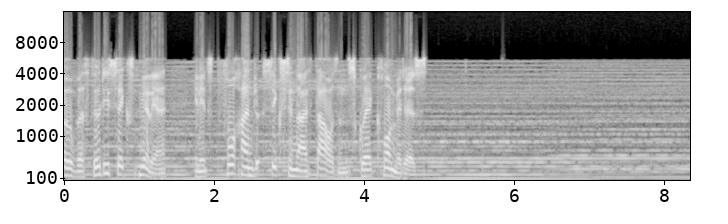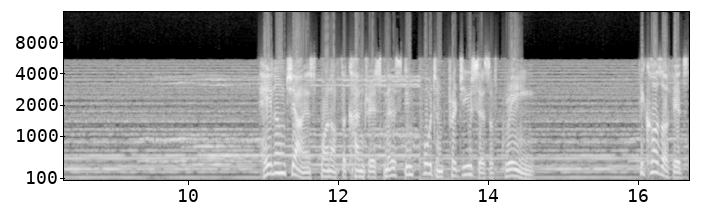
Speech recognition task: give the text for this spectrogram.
over 36 million in its 469,000 square kilometers. Heilongjiang is one of the country's most important producers of grain. Because of its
